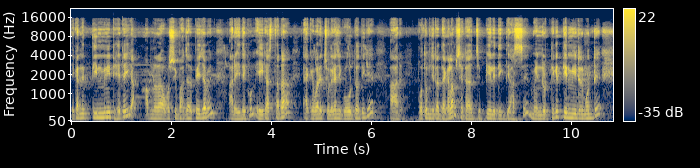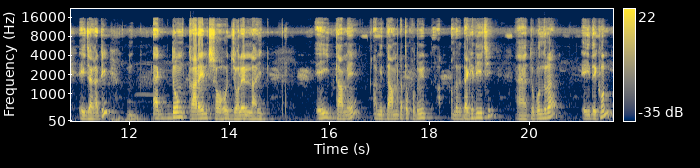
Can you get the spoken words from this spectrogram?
এখানে তিন মিনিট হেঁটেই আপনারা অবশ্যই বাজার পেয়ে যাবেন। আর এই দেখুন এই রাস্তাটা একেবারে চলে গেছে গৌরদার দিকে। আর প্রথম যেটা দেখালাম সেটা হচ্ছে পিএলি দিক দিয়ে আসছে মেন রোড থেকে তিন মিনিটের মধ্যে এই জায়গাটি। একদম কারেন্ট সহ জলের লাইন। এই দামে আমি দামটা তো প্রথমেই আপনাদের দেখিয়ে দিয়েছি। আহ, তো বন্ধুরা এই দেখুন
